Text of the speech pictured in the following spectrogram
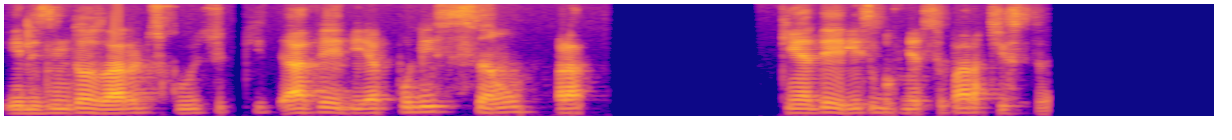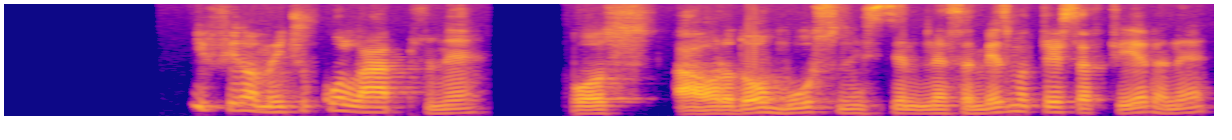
Eles endosaram o discurso que haveria punição para quem aderisse ao movimento separatista. E finalmente o colapso, né? Após a hora do almoço, nesse, nessa mesma terça-feira, né?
